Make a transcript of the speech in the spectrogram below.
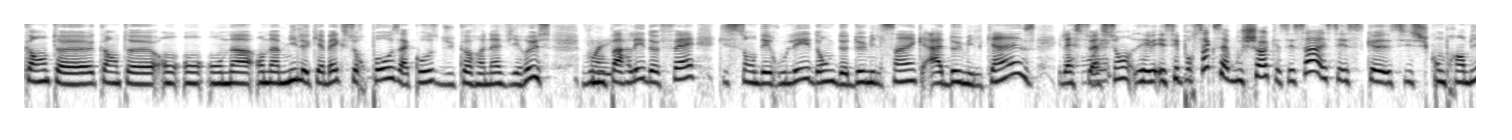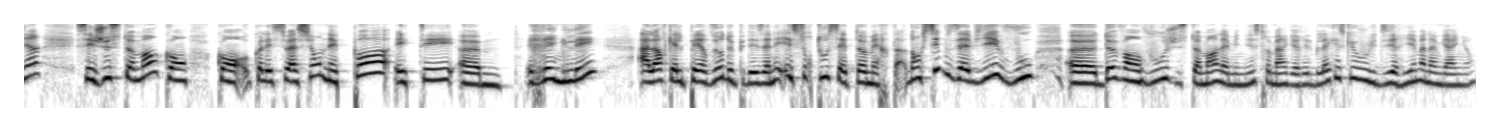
quand euh, quand on, on, on, a on a mis le Québec sur pause à cause du coronavirus. Vous nous parlez de faits qui se sont déroulés donc de 2000 2005 à 2015. Et la situation, et, c'est pour ça que ça vous choque, c'est ça, et c'est ce que, si je comprends bien, c'est justement qu'on, qu'on, que la situation n'ait pas été euh, réglée alors qu'elle perdure depuis des années, et surtout cette omerta. Donc, si vous aviez, vous, euh, devant vous, justement, la ministre Marguerite Blais, qu'est-ce que vous lui diriez, Madame Gagnon?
